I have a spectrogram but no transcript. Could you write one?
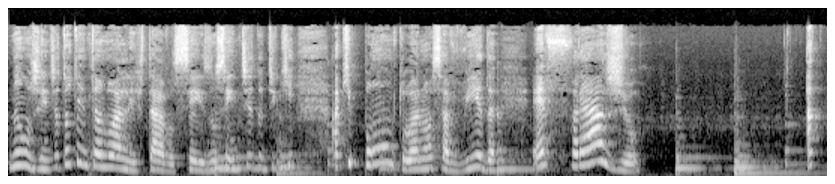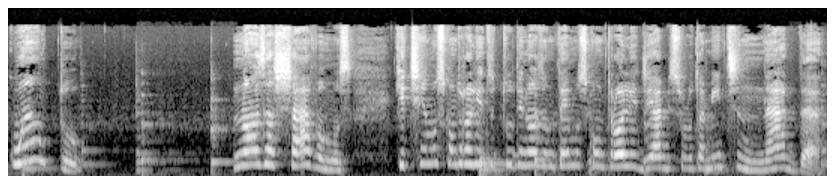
Não, gente, eu estou tentando alertar vocês no sentido de que a que ponto a nossa vida é frágil. A quanto nós achávamos que tínhamos controle de tudo e nós não temos controle de absolutamente nada,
